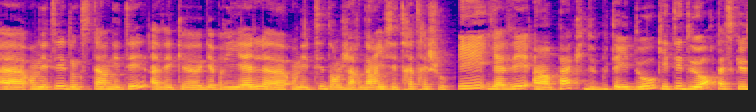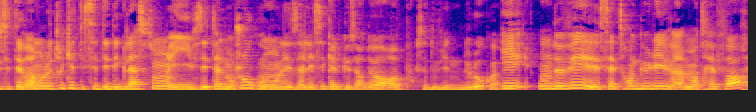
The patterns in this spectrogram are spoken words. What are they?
euh, en été, donc c'était un été avec euh, Gabriel, euh, on était dans le jardin, il faisait très très chaud. Et il y avait un pack de bouteilles d'eau qui était dehors parce que c'était vraiment le truc, était- c'était des glaçons et il faisait tellement chaud qu'on les a laissés quelques heures dehors pour que ça devienne de l'eau quoi. Et on devait s'étranguler vraiment très fort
